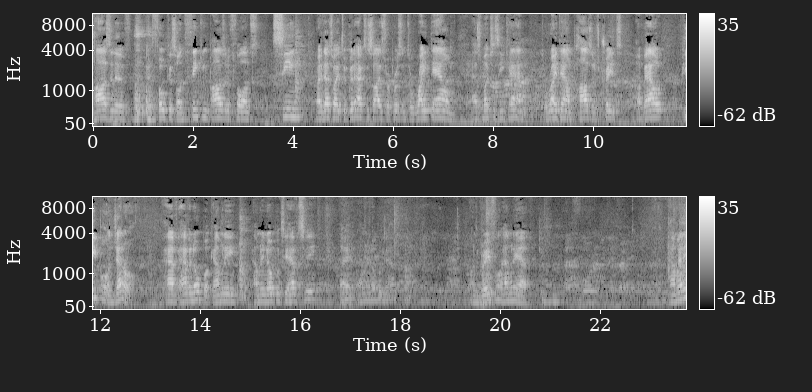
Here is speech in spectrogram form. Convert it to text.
positive and focus on thinking positive thoughts, seeing, right? That's why it's a good exercise for a person to write down as much as he can, to write down positive traits about people in general. Have have a notebook. How many how many notebooks you have, Tzvi? Right? How many notebooks you have? Ungrateful. How many have? How many?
